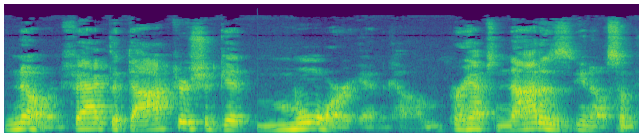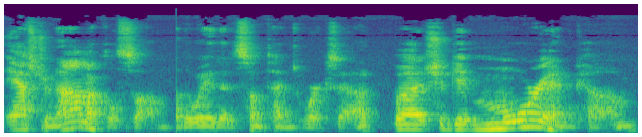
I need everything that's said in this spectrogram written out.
no, in fact, the doctor should get more income, perhaps not as, you know, some astronomical sum, the way that it sometimes works out, but should get more income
